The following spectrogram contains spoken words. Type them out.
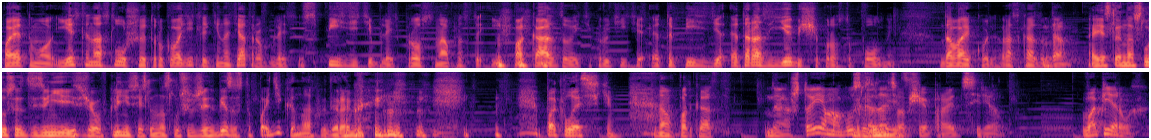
Поэтому, если нас слушают руководители кинотеатров, блядь, спиздите, блядь, просто-напросто и показывайте, крутите. Это пизде, это разъебище просто полный. Давай, Коль, рассказывай. Да. А если нас слушает, извини, еще вклинюсь, если нас слушает Джефф Безос, то пойди-ка нахуй, дорогой. По классике. К нам в подкаст. Да, что я могу сказать вообще про этот сериал? Во-первых,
